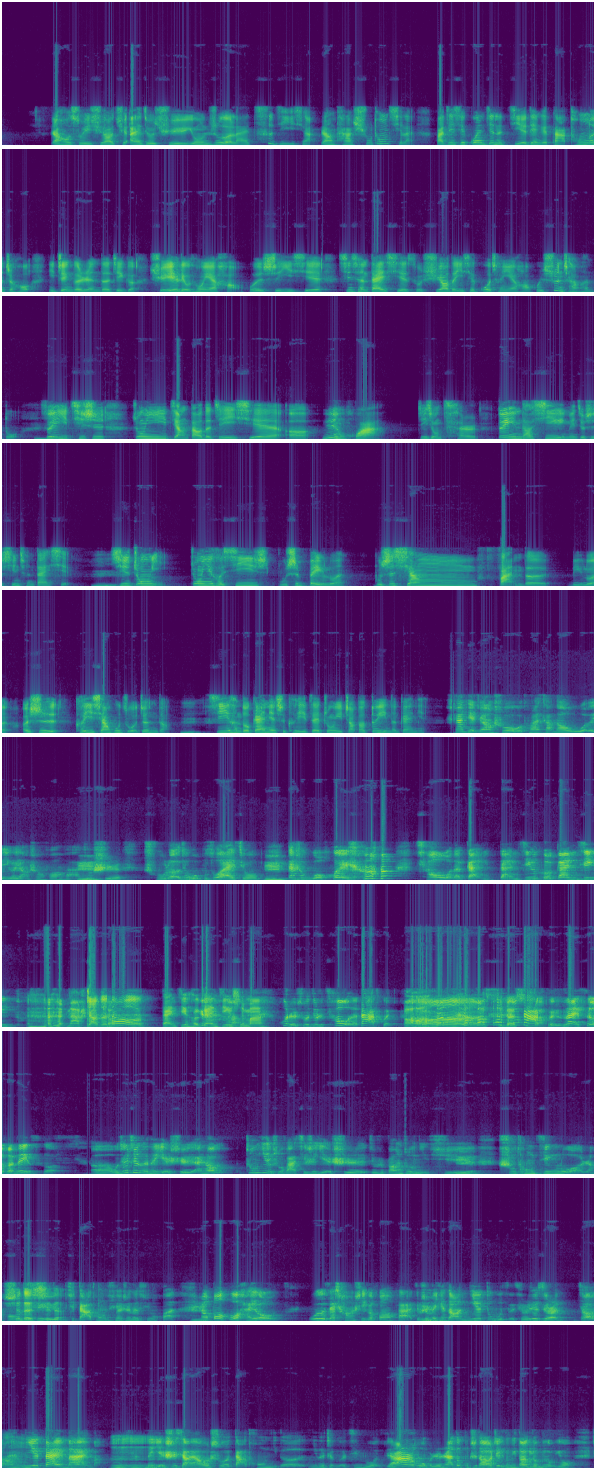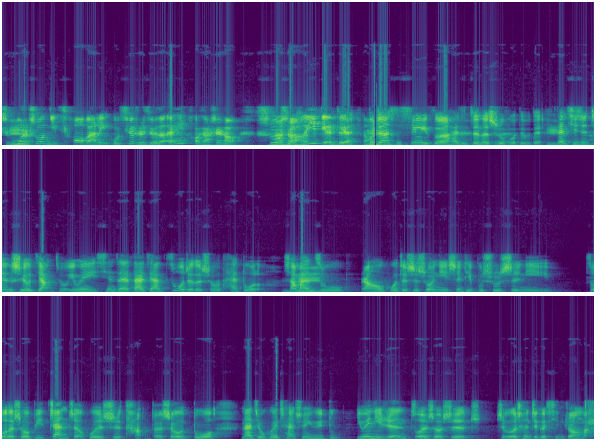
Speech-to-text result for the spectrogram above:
然后所以需要去艾灸，去用热来刺激一下，让它疏通起来，把这些关键的节点给打通了之后，你整个人的这个血液流通也好，或者是一些新陈代谢所需要的一些过程也好，会顺畅很多。所以其实中医讲到的这一些呃运化这种词儿，对应到西医里面就是新陈代谢。嗯其实中医中医和西医不是悖论，不是相反的理论，而是可以相互佐证的。嗯，西医很多概念是可以在中医找到对应的概念。珊姐这样说，我突然想到我的一个养生方法，嗯就是除了就我不做艾灸，嗯，但是我会 敲我的胆胆经和肝经，拿什么找得到胆经和肝经是吗？或者说就是敲我的大腿，哦，是的，是的。大腿外侧和内侧。呃，我觉得这可能也是按照中医的说法，其实也是就是帮助你去疏通经络，然后是的去去打通全身的循环。嗯。然后包括还有，我有在尝试一个方法，就是嗯。每天早上捏肚子，其实就就是叫嗯。捏带脉嘛。嗯嗯，那也嗯是想要说打通你的你的整个经络，然而我们仍然都不知道这个东西到底有没有用，只不过是嗯。说你敲完了以后，确实觉得哎，好像身上舒爽了一点点。不知道是心理作用还是真的舒服，对。不对？嗯。但其实这个是有讲究，因为现在大家坐着的时候太多了，上班族，然后或者是说你身体不舒适，你坐的时候比站着或者是躺的时候多，那就会产生淤堵，因为你人坐的时候是折成这个形状嘛，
